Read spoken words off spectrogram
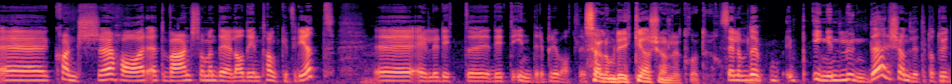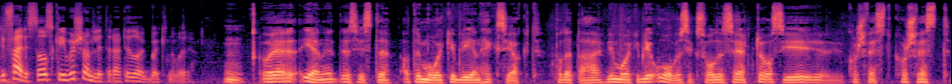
eh, kanskje har et vern som en del av din tankefrihet. Eh, eller ditt, eh, ditt, indre privatliv. Selv om det ikke er skjønnlitteratur? Selv om det ingenlunde er skjønnlitteratur. De færreste av oss skriver skjønnlitterært i dagbøkene våre. Mm. Og jeg er enig i det siste, at det må ikke bli en heksejakt på dette her. Vi må ikke bli overseksualiserte og si korsfest, korsfest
